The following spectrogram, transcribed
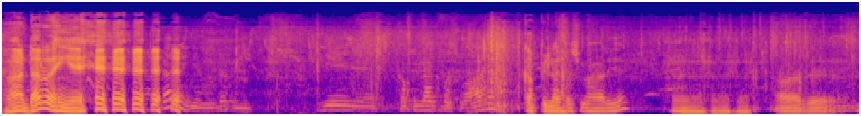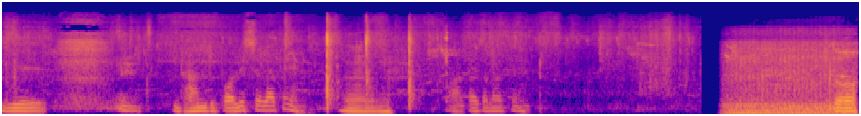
हाँ डर रही है। है है कपिला का पशुहार है। कपिला। पशुहार हम्म, और ये धान की पॉलिश चलाते हैं। हम्म। आटा चलाते हैं। तो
